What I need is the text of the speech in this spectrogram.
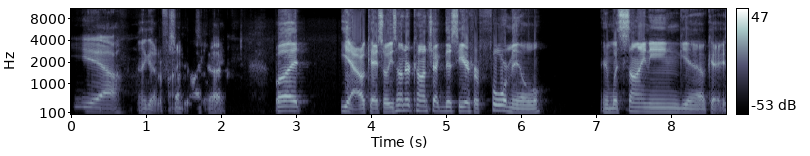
Yeah. I gotta find Something it. like that. But yeah, okay. So he's under contract this year for four mil, and with signing, yeah, okay.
